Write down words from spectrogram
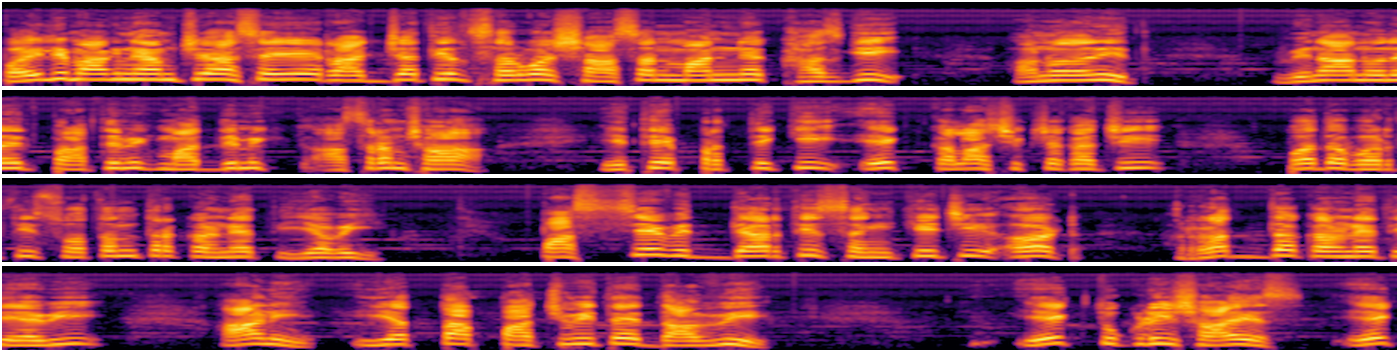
पहिली मागणी आमची असे राज्यातील सर्व शासनमान्य खाजगी अनुदानित विनाअनुदानित प्राथमिक माध्यमिक आश्रमशाळा येथे प्रत्येकी एक कला शिक्षकाची पदभरती स्वतंत्र करण्यात यावी. पाचशे विद्यार्थी संख्येची अट रद्द करण्यात यावी आणि इयत्ता पाचवी ते दहावी एक तुकडी शाळेस एक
